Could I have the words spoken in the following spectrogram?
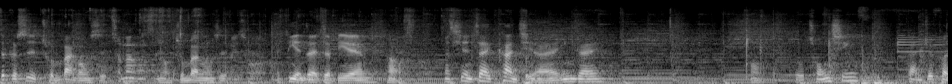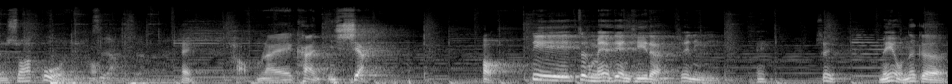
这个是纯办公室，纯办公室，哦，纯办公室，没错。电在这边，好，那现在看起来应该，哦，有重新感觉粉刷过呢，哦，是啊，是啊。哎，好，我们来看一下，哦，第这个没有电梯的，所以你，哎，所以没有那个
